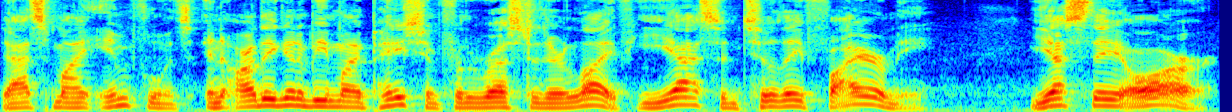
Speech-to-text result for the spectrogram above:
That's my influence. And are they going to be my patient for the rest of their life? Yes, until they fire me. Yes, they are.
